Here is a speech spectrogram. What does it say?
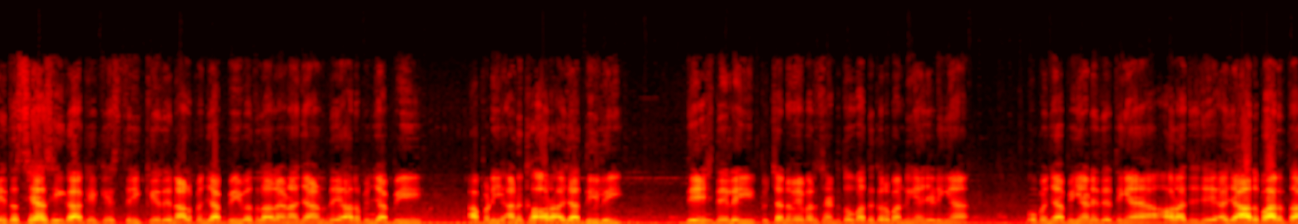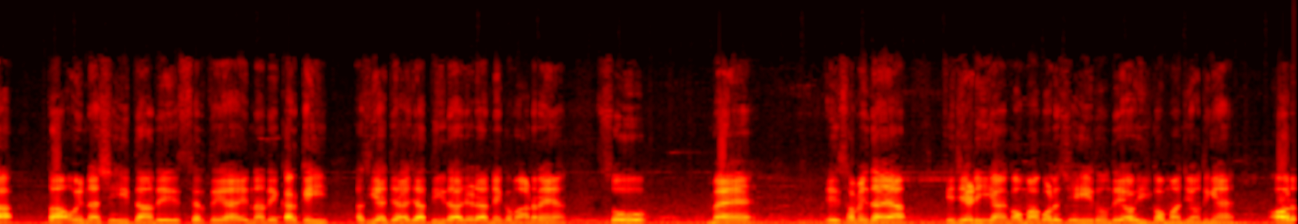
ਇਹ ਦੱਸਿਆ ਸੀਗਾ ਕਿ ਕਿਸ ਤਰੀਕੇ ਦੇ ਨਾਲ ਪੰਜਾਬੀ ਬਦਲਾ ਲੈਣਾ ਜਾਣਦੇ ਆ ਔਰ ਪੰਜਾਬੀ ਆਪਣੀ ਅਣਖ ਔਰ ਆਜ਼ਾਦੀ ਲਈ ਦੇਸ਼ ਦੇ ਲਈ 95% ਤੋਂ ਵੱਧ ਕੁਰਬਾਨੀਆਂ ਜਿਹੜੀਆਂ ਉਹ ਪੰਜਾਬੀਆਂ ਨੇ ਦਿੱਤੀਆਂ ਆ ਔਰ ਅੱਜ ਜੇ ਆਜ਼ਾਦ ਭਾਰਤ ਆ, ਤਾਂ ਉਹ ਇਹਨਾਂ ਸ਼ਹੀਦਾਂ ਦੇ ਸਿਰ ਤੇ ਆ। ਇਹਨਾਂ ਦੇ ਕਰਕੇ ਹੀ ਅਸੀਂ ਅੱਜ ਆਜ਼ਾਦੀ ਦਾ ਜਿਹੜਾ ਨਿੱਘ ਮਾਣ ਰਹੇ ਆ। ਸੋ ਮੈਂ ਇਹ ਸਮਝਦਾ ਆ ਕਿ ਜਿਹੜੀਆਂ ਕੌਮਾਂ ਕੋਲ ਸ਼ਹੀਦ ਹੁੰਦੇ ਆ, ਉਹੀ ਕੌਮਾਂ ਜਿਉਂਦੀਆਂ ਔਰ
